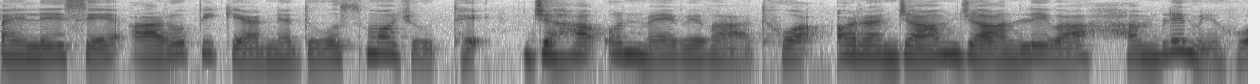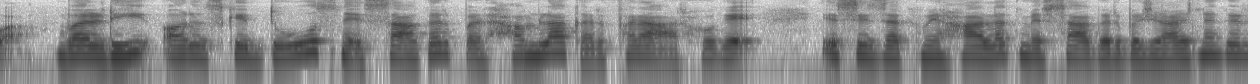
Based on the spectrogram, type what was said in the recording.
पहले से आरोपी के अन्य दोस्त मौजूद थे, जहाँ उनमें विवाद हुआ और अंजाम जानलेवा हमले में हुआ। वर्ढी और उसके दोस्त ने सागर पर हमला कर फरार हो गए। इसे जख्मी हालत में सागर बजाज नगर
